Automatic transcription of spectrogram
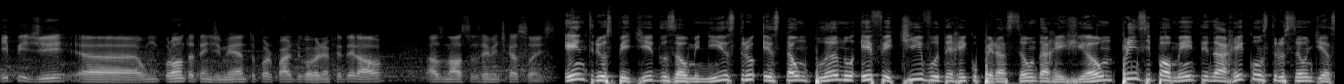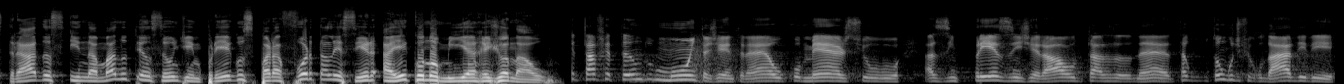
e pedir uh, um pronto atendimento por parte do governo federal as nossas reivindicações. Entre os pedidos ao ministro está um plano efetivo de recuperação da região, principalmente na reconstrução de estradas e na manutenção de empregos para fortalecer a economia regional. Está afetando muita gente, né? O comércio, as empresas em geral, tá, né? Estão tá, com dificuldade de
